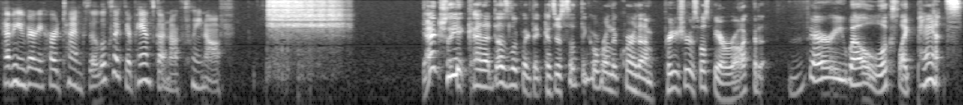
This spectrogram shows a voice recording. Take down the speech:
having a very hard time because it looks like their pants got knocked clean off. Actually, it kind of does look like that because there's something over in the corner that I'm pretty sure is supposed to be a rock, but it very well looks like pants.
